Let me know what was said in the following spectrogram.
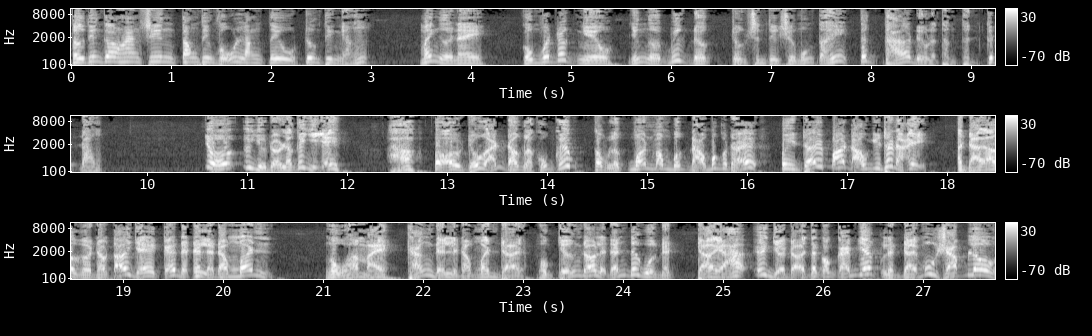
Từ thiên cơ hoang xuyên, Tông Thiên Vũ, Lăng Tiêu, Trương Thiên Nhẫn, mấy người này cùng với rất nhiều những người biết được trường sinh tiên sư muốn tới, tất cả đều là thần tình kích động. Ờ, vừa rồi là cái gì vậy? Hả? Ờ, chủ ảnh thật là khủng khiếp, công lực mênh mông bực đầu mới có thể uy thế bá đạo như thế này. À, trời ơi, người nào tới vậy? Kẻ địch hay là đồng minh? Ngu hả mẹ? Khẳng định là đồng minh trời. Một chữ đó là đánh tới quân địch. Trời ạ, à, giờ đời ta có cảm giác là trời muốn sập luôn.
